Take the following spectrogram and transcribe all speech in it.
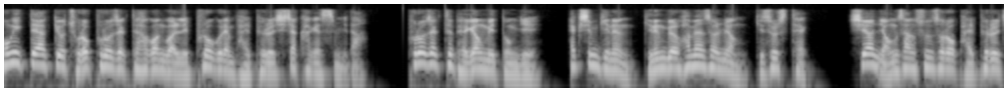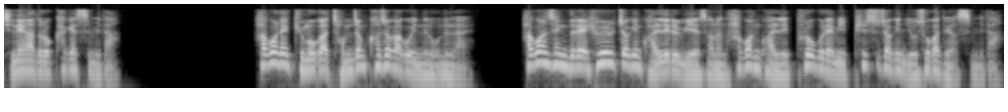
홍익대학교 졸업 프로젝트 학원 관리 프로그램 발표를 시작하겠습니다. 프로젝트 배경 및 동기, 핵심 기능, 기능별 화면 설명, 기술 스택, 시연 영상 순서로 발표를 진행하도록 하겠습니다. 학원의 규모가 점점 커져가고 있는 오늘날, 학원생들의 효율적인 관리를 위해서는 학원 관리 프로그램이 필수적인 요소가 되었습니다.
